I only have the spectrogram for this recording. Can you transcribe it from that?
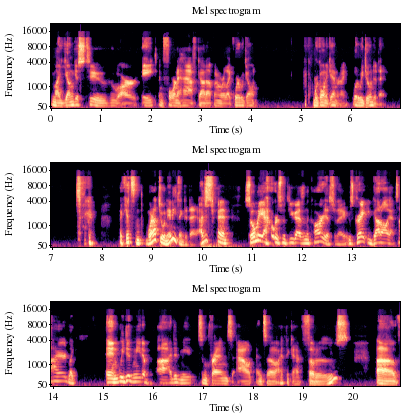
my youngest two who are eight and four and a half got up and were like, where are we going? We're going again, right? What are we doing today? Like it's we're not doing anything today. I just spent so many hours with you guys in the car yesterday. It was great. You got all got tired, like, and we did meet a. Uh, I did meet some friends out, and so I think I have photos of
